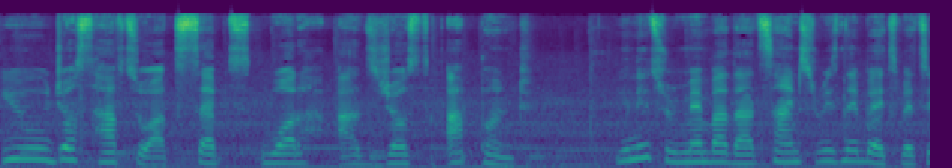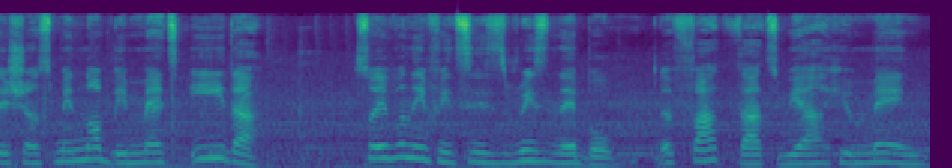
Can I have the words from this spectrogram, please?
you just have to accept what has just happened. You need to remember that times reasonable expectations may not be met either. So even if it is reasonable, the fact that we are human,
